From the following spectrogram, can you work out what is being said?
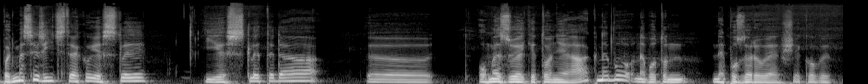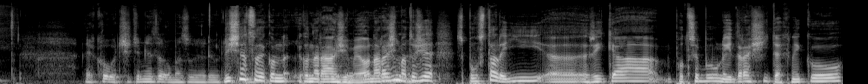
pojďme si říct, jako jestli, jestli teda e, omezuje tě to nějak, nebo, nebo to nepozoruješ? Jako vy, jako určitě mě to omezuje. Když na co jako, jako narážím, jo? narážím na to, že spousta lidí e, říká, potřebuju nejdražší techniku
